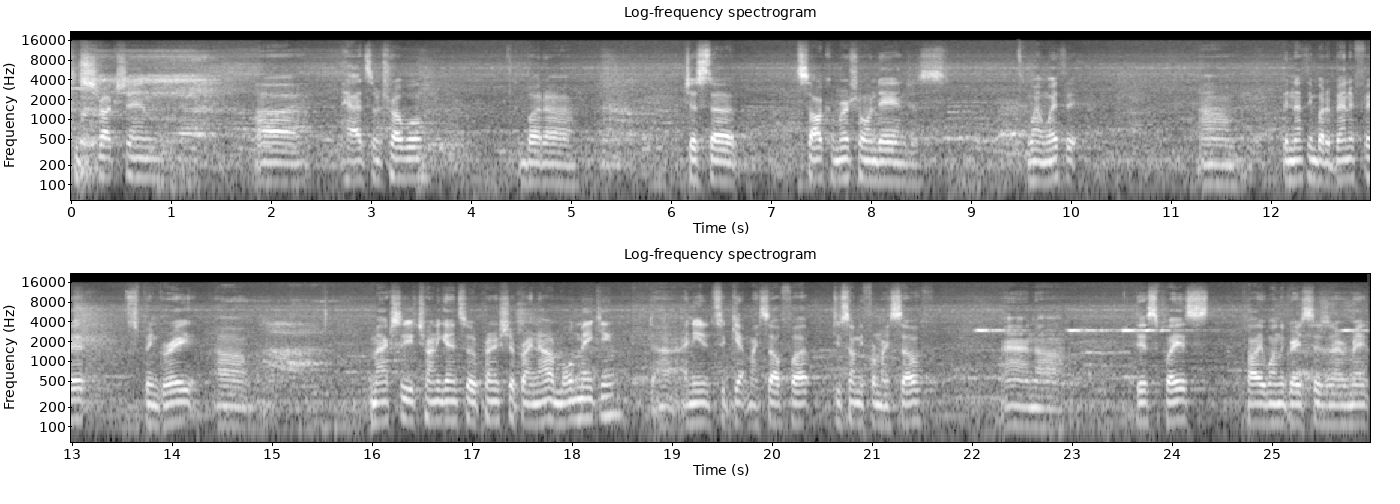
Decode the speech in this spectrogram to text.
construction. Uh, had some trouble, but uh, just uh, saw a commercial one day and just went with it. Um, been nothing but a benefit. It's been great. Um, I'm actually trying to get into apprenticeship right now, mold making. Uh, I needed to get myself up, do something for myself, and uh, this place probably one of the greatest decisions I ever made.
